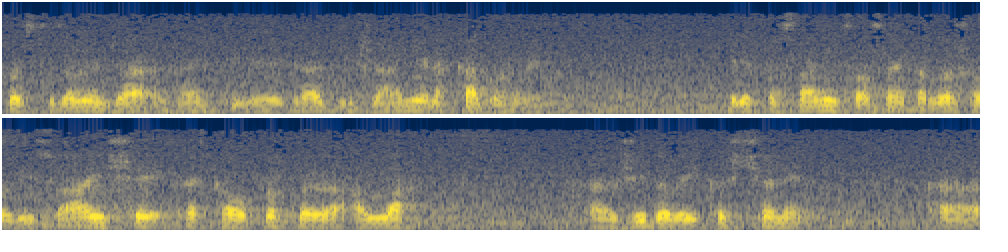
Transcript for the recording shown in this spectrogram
prosto zabranio je graditi eh, džanije na kaburovima. Jer je poslanik sa osnovne kad došao od Isu Ajše rekao prokleva Allah eh, židove i kršćane a,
